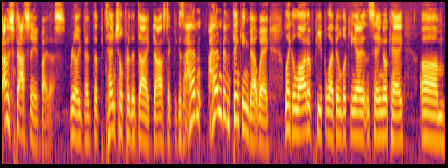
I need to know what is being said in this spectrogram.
I was fascinated by this, really, the, the potential for the diagnostic because I hadn't I hadn't been thinking that way. Like a lot of people, I've been looking at it and saying, okay, um,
